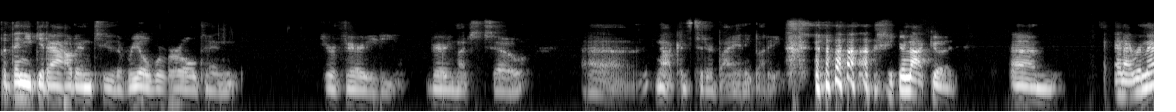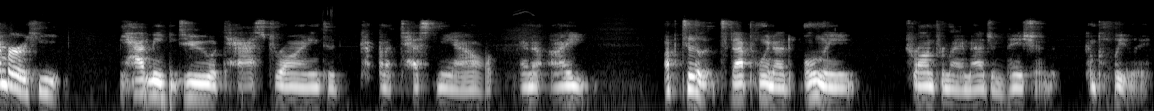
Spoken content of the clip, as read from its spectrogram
but then you get out into the real world and you're very very much so uh, not considered by anybody. you're not good. Um, and I remember he he had me do a cast drawing to kind of test me out. And I, up to, to that point, I'd only drawn from my imagination completely,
